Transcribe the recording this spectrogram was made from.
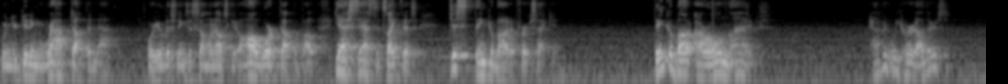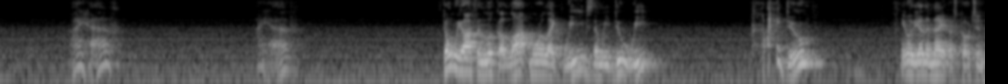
when you're getting wrapped up in that, or you're listening to someone else get all worked up about, yes, yes, it's like this. Just think about it for a second. Think about our own lives. Haven't we hurt others? I have. I have. Don't we often look a lot more like weeds than we do wheat? I do. You know, the other night I was coaching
